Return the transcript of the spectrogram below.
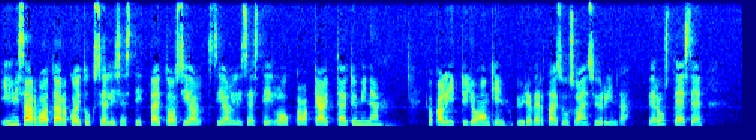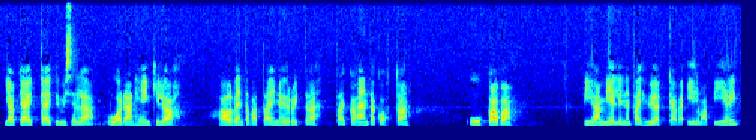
ihmisarvoa tarkoituksellisesti tai tosiasiallisesti loukkaava käyttäytyminen, joka liittyy johonkin yhdenvertaisuuslain syrjintäperusteeseen, ja käyttäytymisellä luodaan henkilöä halventava tai nöyryttävä tai häntä kohtaan uhkaava, vihamielinen tai hyökkäävä ilmapiiri.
